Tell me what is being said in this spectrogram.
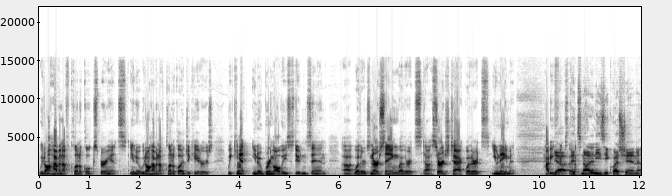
we don't have enough clinical experience. You know, we don't have enough clinical educators. We can't, you know, bring all these students in, uh, whether it's nursing, whether it's uh, surg tech, whether it's you name it. How do you yeah, fix that? It's not an easy question,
